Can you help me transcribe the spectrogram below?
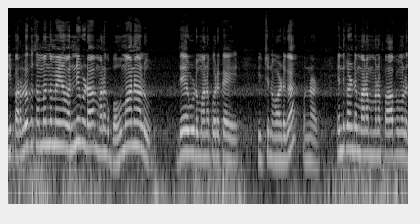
ఈ పరలోక సంబంధమైనవన్నీ కూడా మనకు బహుమానాలు. దేవుడు మన కొరకై ఇచ్చినవాడుగా ఉన్నాడు. ఎందుకంటే మనం మన పాపముల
